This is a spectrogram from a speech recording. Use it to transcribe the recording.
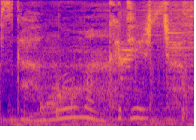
Pascal, Oman, Kadir çok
